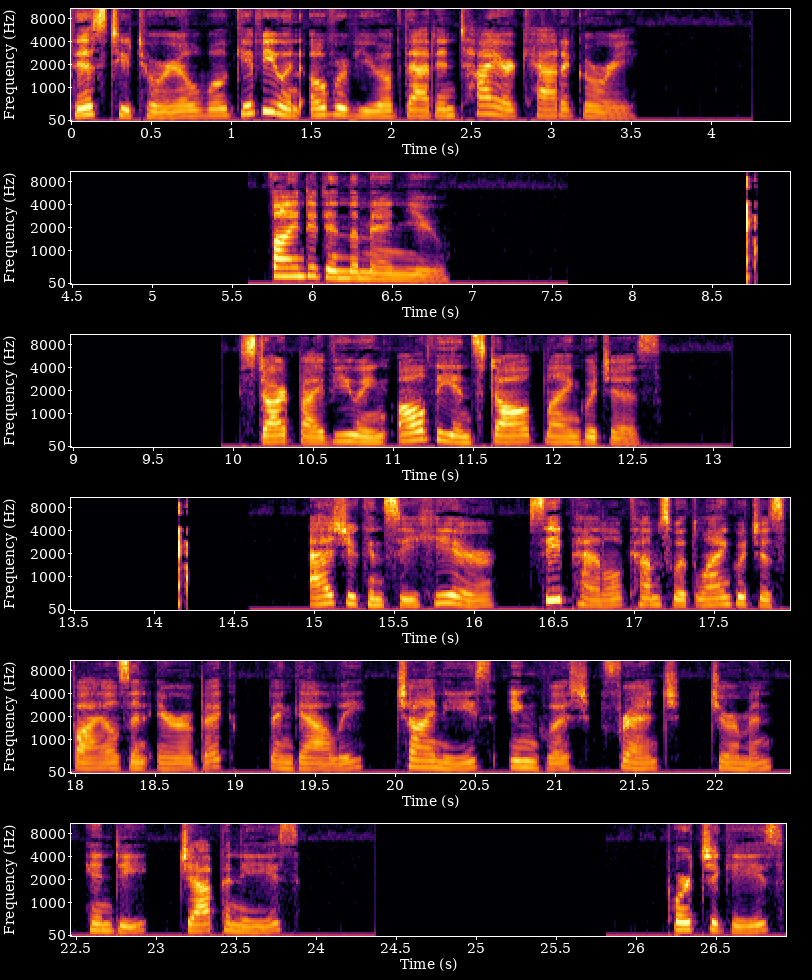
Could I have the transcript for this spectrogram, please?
This tutorial will give you an overview of that entire category. Find it in the menu. Start by viewing all the installed languages. As you can see here, cPanel comes with languages files in Arabic, Bengali, Chinese, English, French, German, Hindi, Japanese, Portuguese,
